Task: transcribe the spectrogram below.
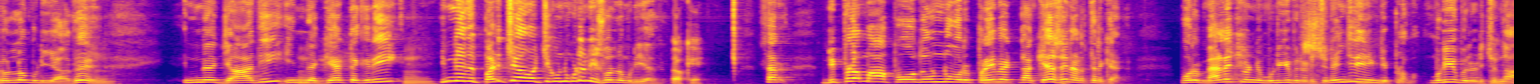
சொல்ல முடியாது. இந்த ஜாதி இந்த கேட்டகரி இன்னது படிச்ச வச்சுக்கொண்டு கூட நீ சொல்ல முடியாது. ஓகே சார் டிப்ளமா போதும்னு ஒரு பிரைவேட் நான் கேஸை நடத்திருக்கேன். ஒரு மேனேஜ்மெண்ட் முடிவு பண்ணிடுச்சுன்னா இன்ஜினியரிங் டிப்ளமா முடிவு பண்ணிடுச்சுன்னா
